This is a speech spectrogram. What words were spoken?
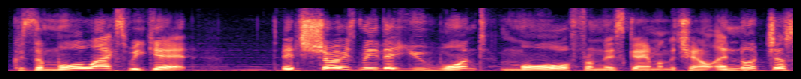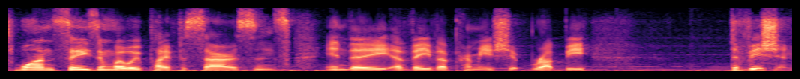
Because the more likes we get, it shows me that you want more from this game on the channel and not just one season where we play for Saracens in the Aviva Premiership Rugby division.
